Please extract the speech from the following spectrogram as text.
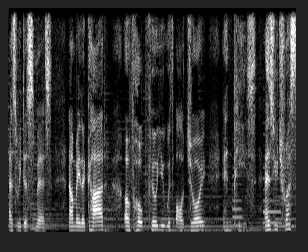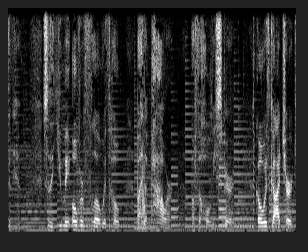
as we dismiss. Now may the God of hope fill you with all joy and peace as you trust in him, so that you may overflow with hope by the power of the Holy Spirit. Go with God, church.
